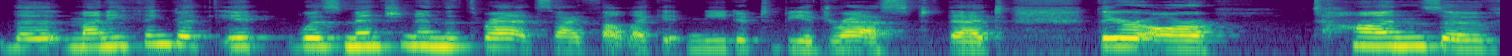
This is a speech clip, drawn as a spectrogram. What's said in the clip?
the money thing, but it was mentioned in the thread, so I felt like it needed to be addressed. That there are tons of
